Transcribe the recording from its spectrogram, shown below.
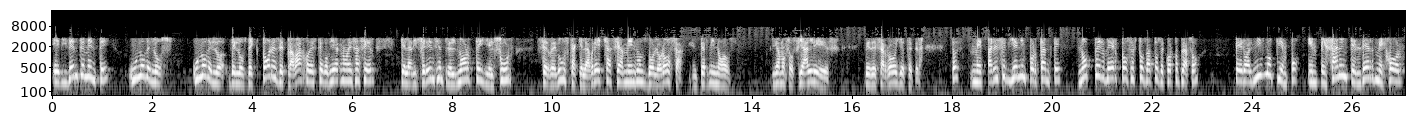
evidentemente uno de los uno de, de los vectores de trabajo de este gobierno es hacer que la diferencia entre el norte y el sur se reduzca, que la brecha sea menos dolorosa en términos, digamos, sociales, de desarrollo, etcétera. Entonces, me parece bien importante no perder todos estos datos de corto plazo, pero al mismo tiempo empezar a entender mejor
